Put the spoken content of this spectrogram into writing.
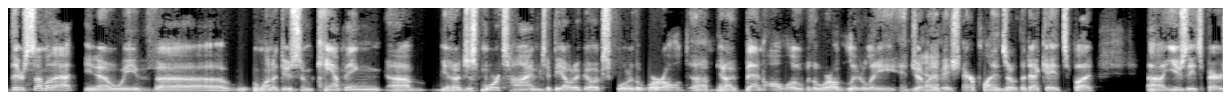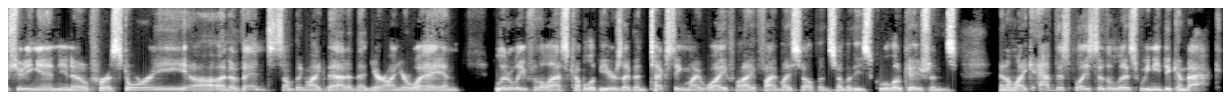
there's some of that. You know, we've uh, want to do some camping. Um, you know, just more time to be able to go explore the world. Uh, you know, I've been all over the world, literally in general aviation airplanes over the decades, but. Uh, usually it's parachuting in, you know, for a story, uh, an event, something like that, and then you're on your way. And literally for the last couple of years, I've been texting my wife when I find myself in some of these cool locations, and I'm like, "Add this place to the list. We need to come back."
